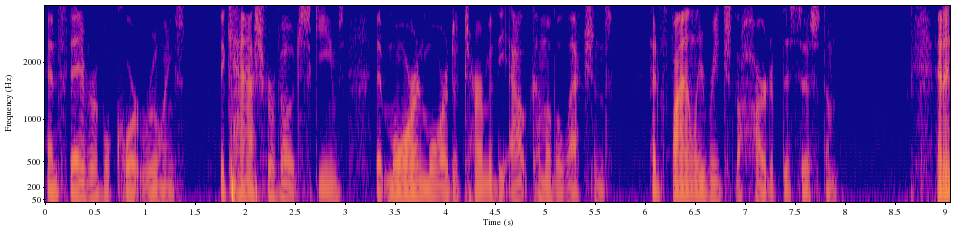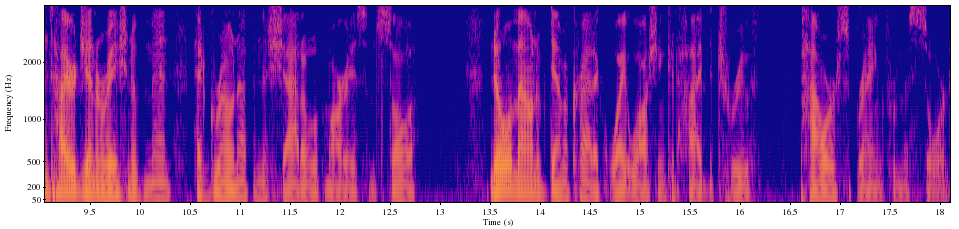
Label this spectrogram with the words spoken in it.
and favorable court rulings, the cash for vote schemes that more and more determined the outcome of elections, had finally reached the heart of the system. An entire generation of men had grown up in the shadow of Marius and Sulla. No amount of democratic whitewashing could hide the truth. Power sprang from the sword.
